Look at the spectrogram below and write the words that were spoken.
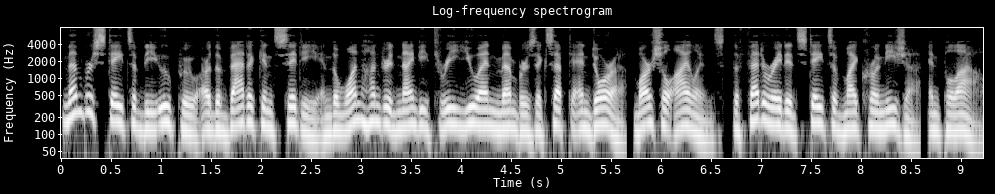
Member states of the UPU are the Vatican City and the 193 UN members except Andorra, Marshall Islands, the Federated States of Micronesia, and Palau.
